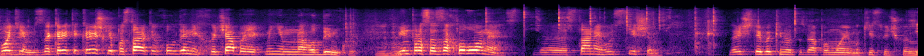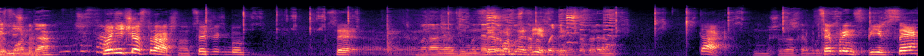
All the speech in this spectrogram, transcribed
Потім закрити кришки, поставити в холодильник хоча б як мінімум на годинку. Він просто захолоне, е, стане густішим. До речі, ти викинув туди, по-моєму, кісточку з Кісточку, да? Нічого Ну нічого страшного, це ж якби. Це. Вона не, думаю, не Це загусна, можна а з'їсти. потім не заберемо. Так. Думаю, що завтра буде. Це, в принципі, і все.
